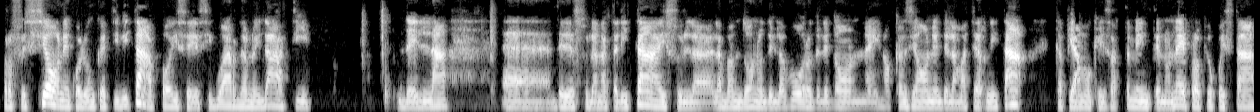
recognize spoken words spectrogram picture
professione, qualunque attività, poi se si guardano i dati della, eh, delle, sulla natalità e sull'abbandono del lavoro delle donne in occasione della maternità, capiamo che esattamente non è proprio questa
